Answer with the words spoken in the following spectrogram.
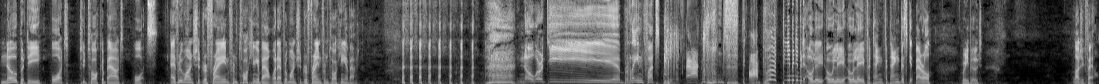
Nobody ought to talk about oughts. Everyone should refrain from talking about what everyone should refrain from talking about. no worky brain fat. Ah. ole ole ole fatang fatang biscuit barrel reboot. Logic fail.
